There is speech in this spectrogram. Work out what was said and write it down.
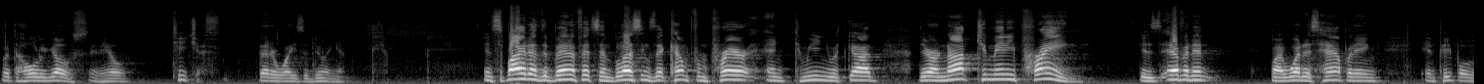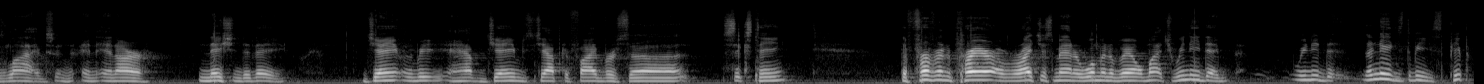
with the Holy Ghost, and He'll teach us better ways of doing it. In spite of the benefits and blessings that come from prayer and communion with God, there are not too many praying. It is evident by what is happening in people's lives and in, in, in, our nation today. James, we have James chapter 5, verse uh, 16. The fervent prayer of a righteous man or woman avail much. We need to, we need to, there needs to be people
